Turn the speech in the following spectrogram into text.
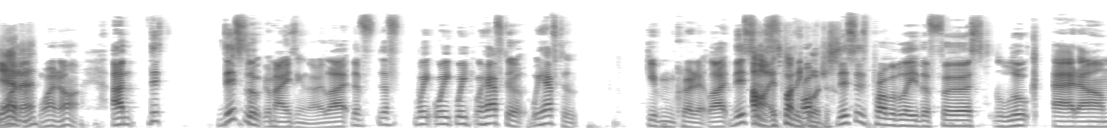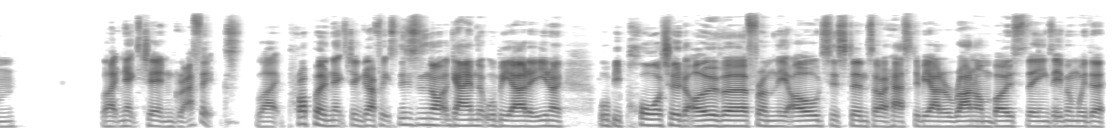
Yeah, Why- man. Why not? Um, this this looked amazing though. Like the the we we we, we have to we have to give him credit. Like this. Oh, is it's bloody prob- gorgeous. This is probably the first look at um, like next gen graphics, like proper next gen graphics. This is not a game that will be able to you know will be ported over from the old system, so it has to be able to run on both things, even with a,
